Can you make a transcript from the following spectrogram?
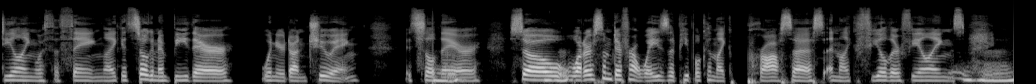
dealing with the thing like it's still going to be there when you're done chewing it's still mm-hmm. there so mm-hmm. what are some different ways that people can like process and like feel their feelings mm-hmm.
